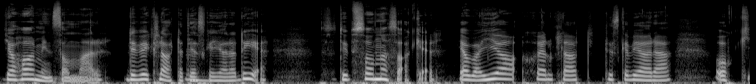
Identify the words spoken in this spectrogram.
jag har min sommar, det är väl klart att jag ska göra det. Så typ sådana saker. Jag bara, ja, självklart, det ska vi göra. Och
